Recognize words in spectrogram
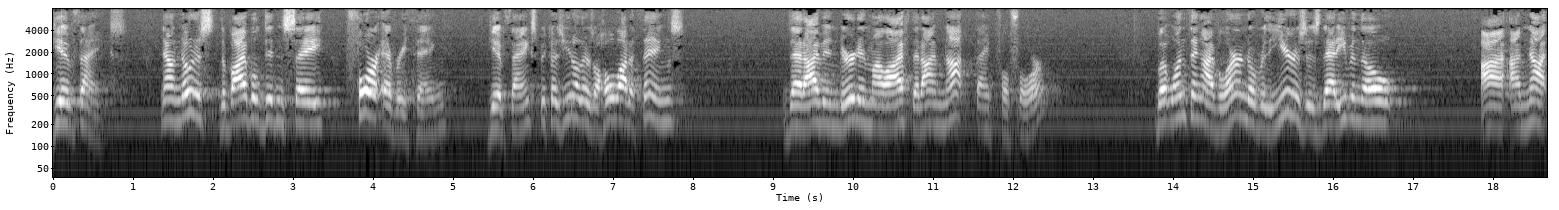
give thanks. Now notice the Bible didn't say for everything give thanks because you know there's a whole lot of things that I've endured in my life that I'm not thankful for. But one thing I've learned over the years is that even though I, I'm not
